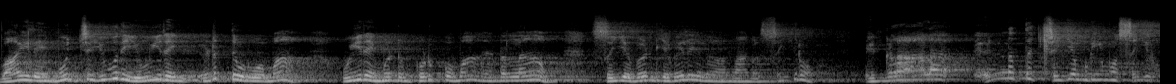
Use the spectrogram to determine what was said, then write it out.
வாயிலே மூச்சை யூதி உயிரை எடுத்து விடுவோமா? உயிரை மீண்டும் கொடுப்போமா? என்றெல்லாம் செய்ய வேண்டிய வேலையை நாங்கள் செய்கிறோம். எங்களால் என்னத்தை செய்ய முடியுமோ செய்கிறோம்.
